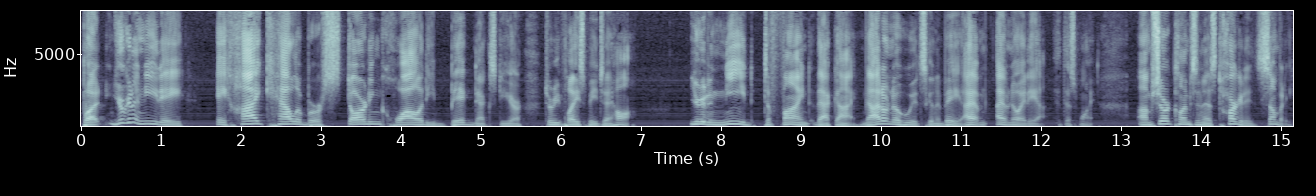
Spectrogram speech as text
But you're going to need a a high caliber starting quality big next year to replace PJ Hall. You're going to need to find that guy. Now I don't know who it's going to be. I have I have no idea at this point. I'm sure Clemson has targeted somebody,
